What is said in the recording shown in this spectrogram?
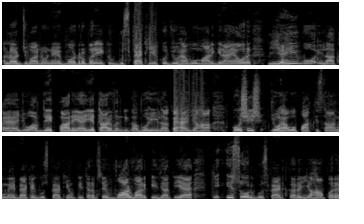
الرٹ جوانوں نے بارڈر پر ایک گھسپیٹھی کو جو ہے وہ مار گرایا اور یہی وہ علاقہ ہے جو آپ دیکھ پا رہے ہیں یہ تاربندی کا وہی علاقہ ہے جہاں کوشش جو ہے وہ پاکستان میں بیٹھے گھسپیٹھیوں کی طرف سے وار وار کی جاتی ہے کہ اس اور گھسپیٹ کر یہاں پر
